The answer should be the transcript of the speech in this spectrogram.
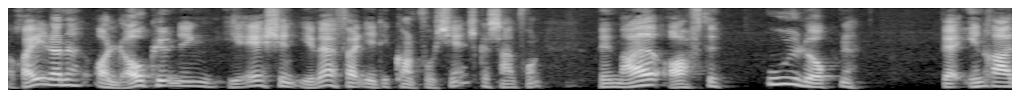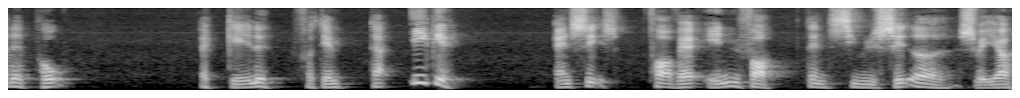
Reglerne og lovgivningen i Asien, i hvert fald i det konfucianske samfund, vil meget ofte udelukkende være indrettet på at gælde for dem, der ikke anses for at være inden for den civiliserede sfære.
